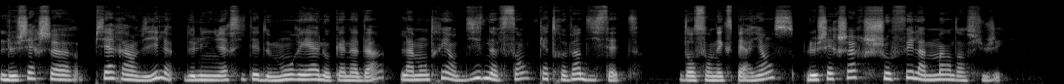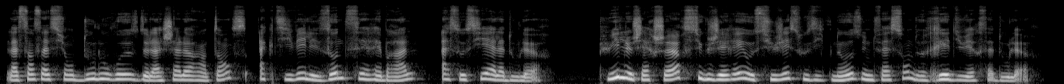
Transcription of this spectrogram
Le chercheur Pierre Rainville de l'Université de Montréal au Canada l'a montré en 1997. Dans son expérience, le chercheur chauffait la main d'un sujet. La sensation douloureuse de la chaleur intense activait les zones cérébrales associées à la douleur. Puis le chercheur suggérait au sujet sous hypnose une façon de réduire sa douleur.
